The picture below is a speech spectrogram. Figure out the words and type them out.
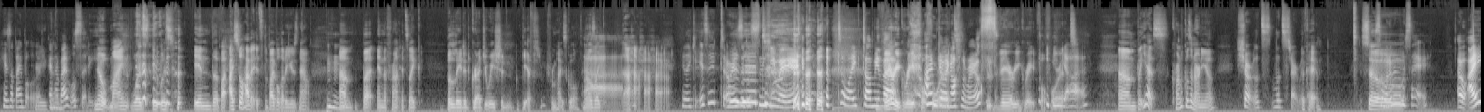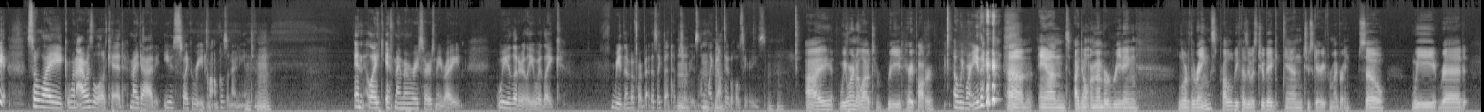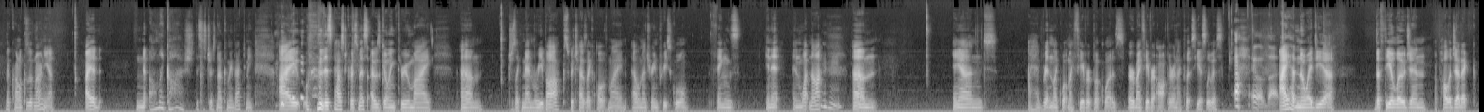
"Here's a Bible and a. Bible study." no, mine was it was in the Bi- I still have it. It's the Bible that I use now. Mhm. Um, but in the front it's like belated graduation gift from high school. And I was like, Ah. ah, ha, ha, ha. You're like, is it or Is is, it a sneaky way to like tell me that very grateful I'm going it. off the rails? Very grateful for it. yeah. Um, but yes, Chronicles of Narnia. Sure. Let's let's start with Okay. it. So, So what do we want to say? Oh, I. So like when I was a little kid, my dad used to like read Chronicles of Narnia to me. Mhm. And like if my memory serves me right, we literally would like read them before bed as like bedtime Mm, stories and like got mhm. through the whole series. I we weren't allowed to read Harry Potter. Oh, we weren't either. Um, and I don't remember reading Lord of the Rings, probably because it was too big and too scary for my brain. So we read the Chronicles of Narnia. I had no, oh my gosh, this is just now coming back to me. I this past Christmas I was going through my um just like memory box which has like all of my elementary and preschool things in it and whatnot. hmm Um, and I had written like what my favorite book was or my favorite author, and I put C.S. Lewis. Ah, I love that. I had no idea the theologian, apologetic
